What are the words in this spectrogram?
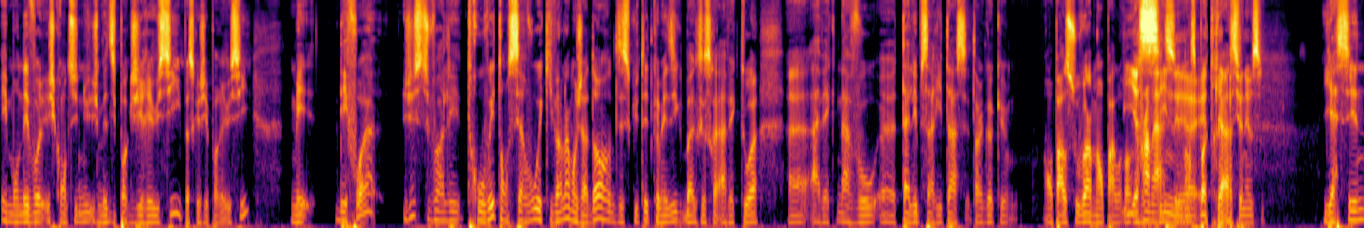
et mon évol- je continue, je me dis pas que j'ai réussi parce que j'ai pas réussi. Mais des fois, juste tu vas aller trouver ton cerveau équivalent. Moi, j'adore discuter de comédie, ben, que ce serait avec toi, euh, avec Navo, euh, Talib Sarita, c'est un gars que on parle souvent, mais on parlera vraiment Yacine assez dans ce podcast. passionné aussi. Yacine.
